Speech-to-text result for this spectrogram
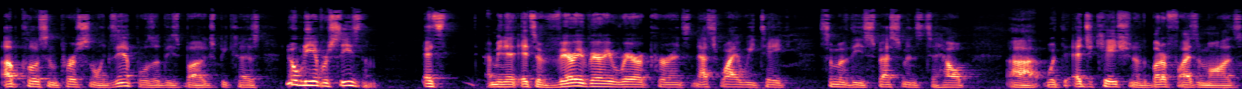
up close and personal examples of these bugs because nobody ever sees them. It's, I mean, it's a very, very rare occurrence. And that's why we take some of these specimens to help uh, with the education of the butterflies and moths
